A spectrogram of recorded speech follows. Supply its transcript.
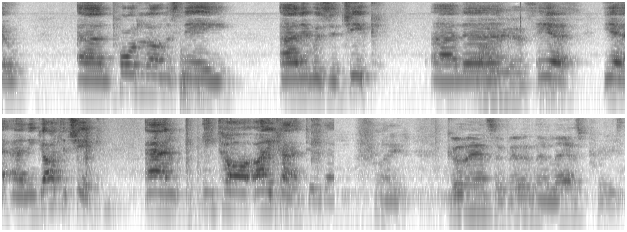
out and put it on his knee, and it was a chick, and uh, Oh, yes, yeah, yes. yeah, and he got the chick, and he thought I can't do that. Right. Good answer. Better than the last priest.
